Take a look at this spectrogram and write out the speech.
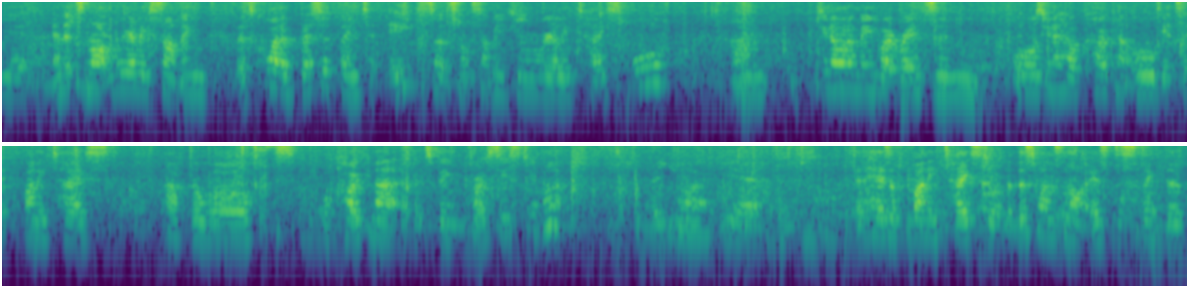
yeah, and it's not really something, it's quite a bitter thing to eat, so it's not something you can really taste for. Um, do you know what I mean by rancid oils? You know how coconut oil gets that funny taste after a while, it's, or coconut if it's been processed too much? No, yeah. It has a funny taste to it, but this one's not as distinctive.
